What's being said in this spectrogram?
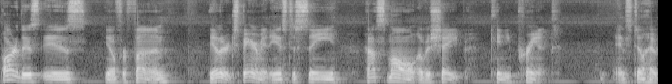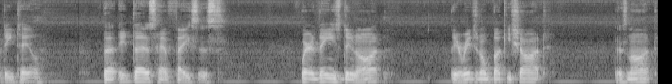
part of this is you know for fun the other experiment is to see how small of a shape can you print and still have detail. But it does have faces. Where these do not. The original Bucky shot does not.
